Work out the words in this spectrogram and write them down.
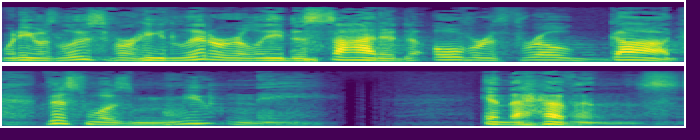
When he was Lucifer, he literally decided to overthrow God. This was mutiny in the heavens.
